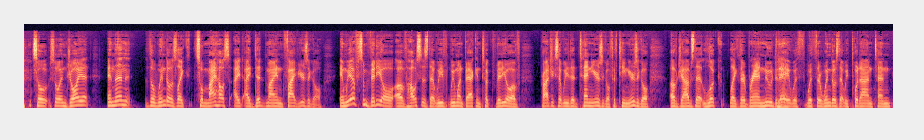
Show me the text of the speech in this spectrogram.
so, so enjoy it, and then the windows. Like, so my house, I I did mine five years ago, and we have some video of houses that we've we went back and took video of projects that we did 10 years ago, 15 years ago of jobs that look like they're brand new today Yeah. with with their windows that we put on 10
